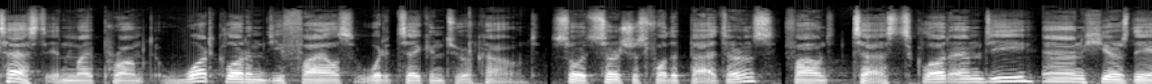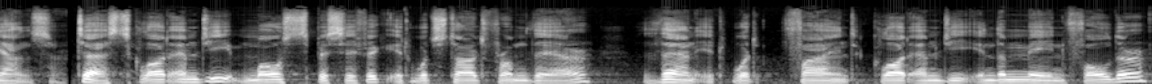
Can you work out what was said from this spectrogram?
test in my prompt, what Claude MD files would it take into account? So it searches for the patterns, found tests Claude MD, and here's the answer. Tests Claude MD, most specific, it would start from there. Then it would find Claude MD in the main folder,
